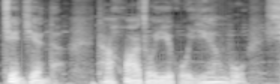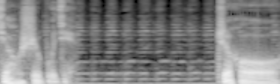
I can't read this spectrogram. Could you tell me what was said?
渐渐的，她化作一股烟雾，消失不见。之后，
